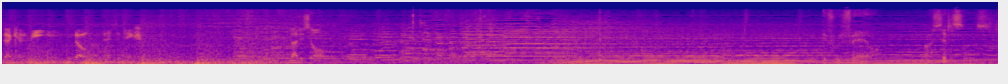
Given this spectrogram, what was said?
There can be no hesitation. That is all. If we fail, our citizens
